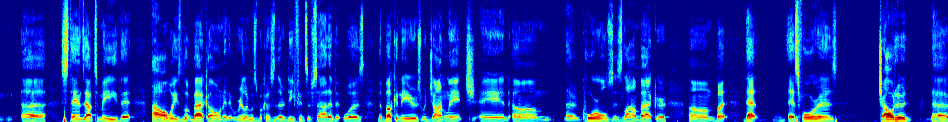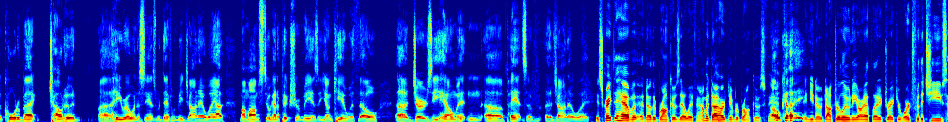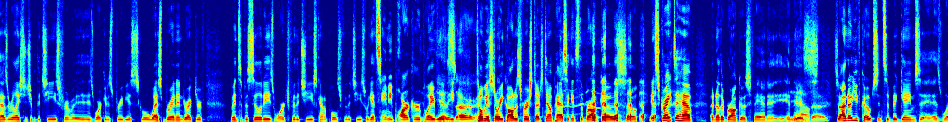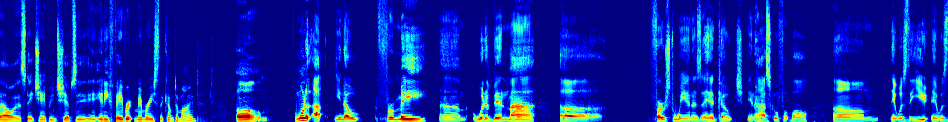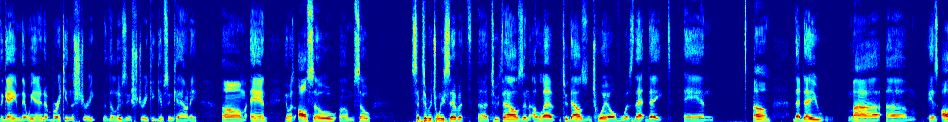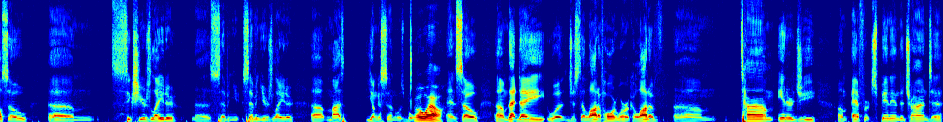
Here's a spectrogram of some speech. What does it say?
uh, stands out to me that I always look back on, and it really was because of their defensive side of it was the Buccaneers with John Lynch and um, uh, Quarles as linebacker. Um, but that, as far as childhood uh, quarterback, childhood uh, hero in a sense, would definitely be John Elway. I, my mom still got a picture of me as a young kid with the old uh, jersey, helmet, and uh, pants of uh, John Elway. It's great to have a, another Broncos Elway fan. I'm a diehard Denver Broncos fan. Okay. And you know, Dr. Looney, our athletic director, worked for the Chiefs, has a relationship with the Chiefs from his work at his previous school. Wes Brennan, director of Vincent Facilities, worked for the Chiefs, kind of pulls for the Chiefs. We got Sammy Parker, played for Yes, the. he sir. Told me a story. He called his first touchdown pass against the Broncos. so it's great to have another Broncos fan in the Yes, house. sir. So I know you've coached in some big games as well, uh, state championships. Any favorite memories that come to mind? Um, one of I, you know, for me, um, would have been my uh, first win as a head coach in high school football. Um, it was the it was the game that we ended up breaking the streak, the losing streak at Gibson County, um, and it was also um, so. September 27th, uh, 2011, 2012 was that date. And um, that day, my um, is also um, six years later, uh, seven, seven years later, uh, my youngest son was born. Oh wow! And so um, that day was just a lot of hard work, a lot of um, time, energy, um, effort spent into trying to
